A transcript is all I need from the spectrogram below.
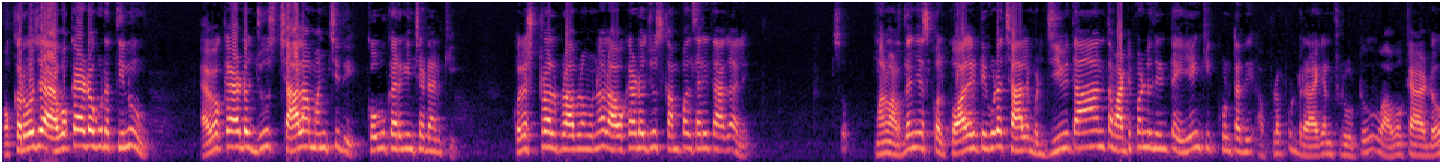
ఒక్కరోజు అవకాడో కూడా తిను. అవకాడో జ్యూస్ చాలా మంచిది కొవ్వు కరిగించడానికి. కొలెస్ట్రాల్ ప్రాబ్లం ఉన్న వాళ్ళు అవకాడో జ్యూస్ కంపల్సరీ తాగాలి. సో మనం అర్థం చేసుకోవాలి. క్వాలిటీ కూడా చాలా ఇంపార్టెంట్. జీవితాంతం అటిపండ్లు తింటే ఏం కిక్ ఉంటుంది? అప్పుడప్పుడు డ్రాగన్ ఫ్రూటు అవకాడో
